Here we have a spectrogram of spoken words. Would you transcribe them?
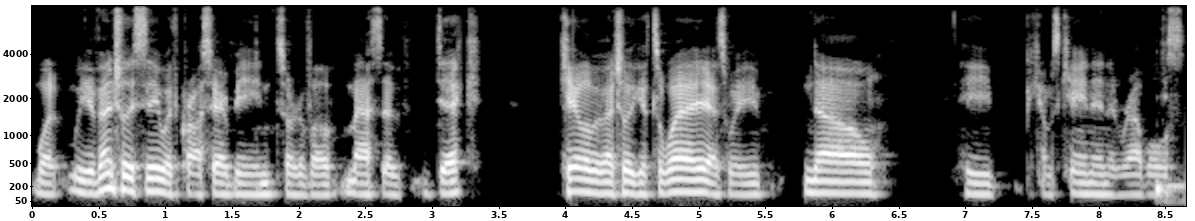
what we eventually see with Crosshair being sort of a massive dick. Caleb eventually gets away, as we know. He becomes Kanan and Rebels.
